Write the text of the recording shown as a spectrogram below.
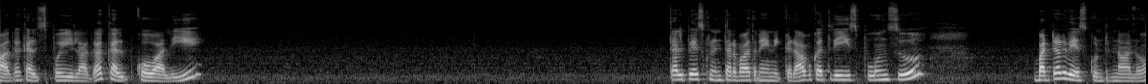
బాగా కలిసిపోయేలాగా కలుపుకోవాలి. కలిపేసుకున్న తర్వాత నేను ఇక్కడ ఒక త్రీ స్పూన్స్ బటర్ వేసుకుంటున్నాను.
